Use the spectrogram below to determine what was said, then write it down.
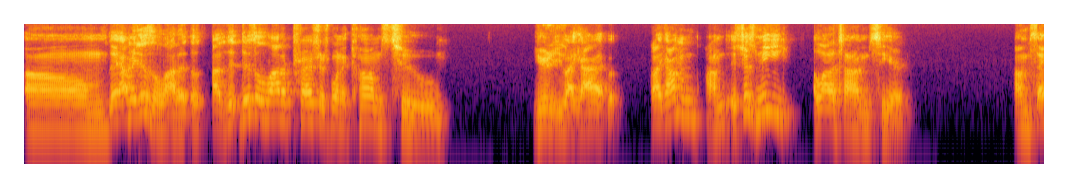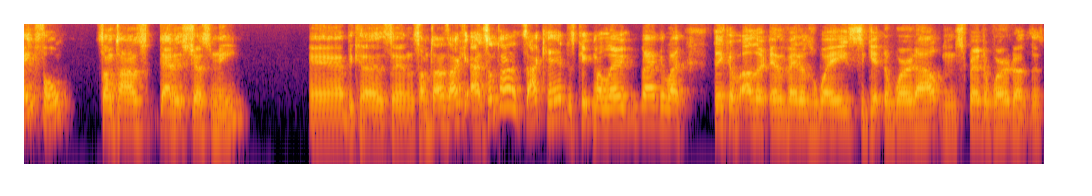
um, I mean, there's a lot of uh, there's a lot of pressures when it comes to you're you like I like I'm I'm it's just me a lot of times here. I'm thankful sometimes that it's just me and because then sometimes I can, sometimes I can't just kick my leg back and like think of other innovative ways to get the word out and spread the word of this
